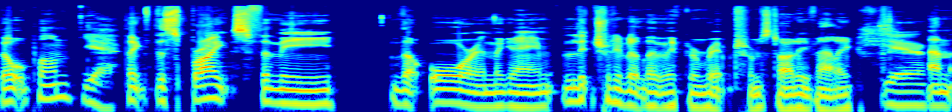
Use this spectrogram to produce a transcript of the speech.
built upon. yeah. Like the sprites for the the ore in the game literally look like they've been ripped from Stardew Valley. Yeah. And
